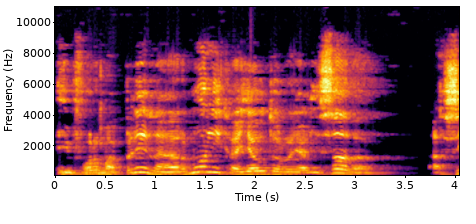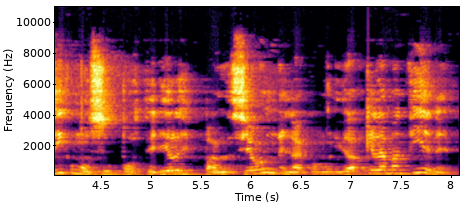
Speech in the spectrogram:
en forma plena, armónica y autorrealizada, así como su posterior expansión en la comunidad que la mantiene.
